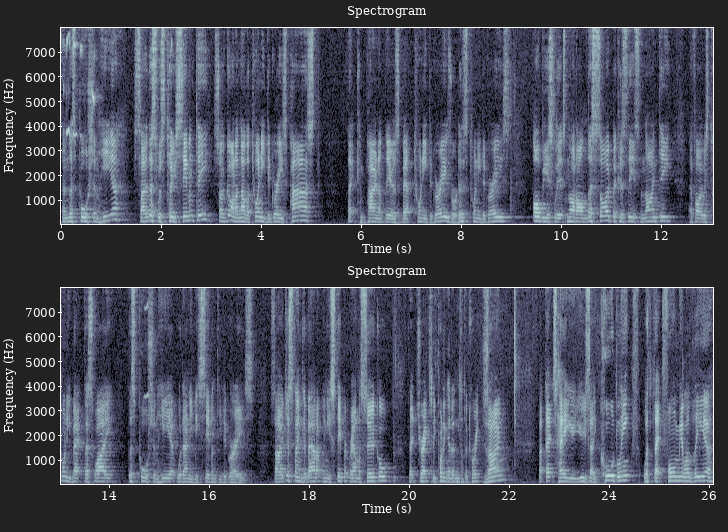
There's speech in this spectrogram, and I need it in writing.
in this portion here. So this was 270, so I've gone another 20 degrees past. That component there is about 20 degrees, or it is 20 degrees. Obviously it's not on this side because there's the 90. If I was 20 back this way, this portion here would only be 70 degrees. So just think about it when you step it around the circle, that you're actually putting it into the correct zone. But that's how you use a chord length with that formula there.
